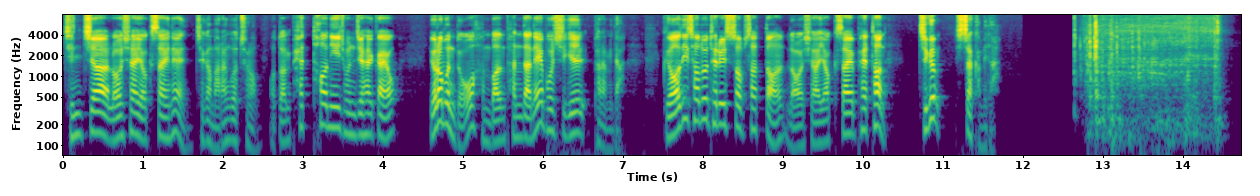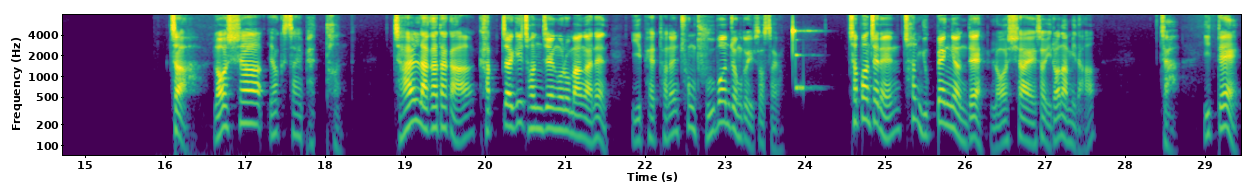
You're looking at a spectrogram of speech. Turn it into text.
진짜 러시아 역사에는 제가 말한 것처럼 어떤 패턴이 존재할까요? 여러분도 한번 판단해 보시길 바랍니다. 그 어디서도 들을 수 없었던 러시아 역사의 패턴 지금 시작합니다. 자, 러시아 역사의 패턴. 잘 나가다가 갑자기 전쟁으로 망하는 이 패턴은 총 두 번 정도 있었어요. 첫 번째는 1600년대 러시아에서 일어납니다. 자, 이때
